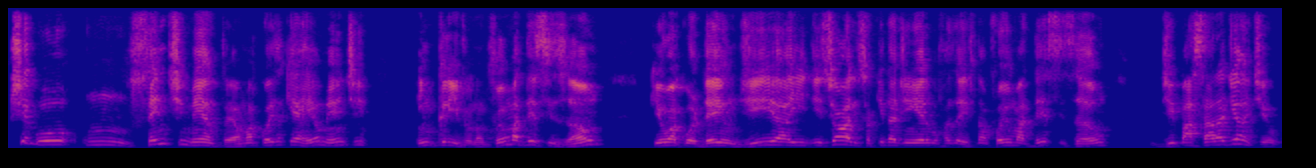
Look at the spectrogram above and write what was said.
chegou um sentimento, é uma coisa que é realmente incrível, não foi uma decisão que eu acordei um dia e disse: olha, isso aqui dá dinheiro, vou fazer isso. Não, foi uma decisão de passar adiante. Eu,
